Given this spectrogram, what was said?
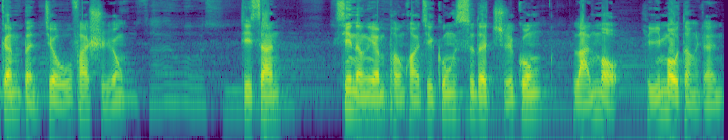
根本就无法使用。第三，新能源膨化剂公司的职工蓝某、李某等人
